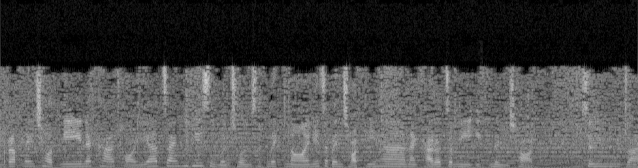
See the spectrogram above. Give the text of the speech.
ำหรับในช็อตนี้นะคะ ขออนุญาตแจ้งพี่ๆสื่อมวลชนสักเล็กน้อยนี่จะเป็นช็อตที่ 5 นะคะ เราจะมีอีกหนึ่งช็อต ซึ่งจะ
